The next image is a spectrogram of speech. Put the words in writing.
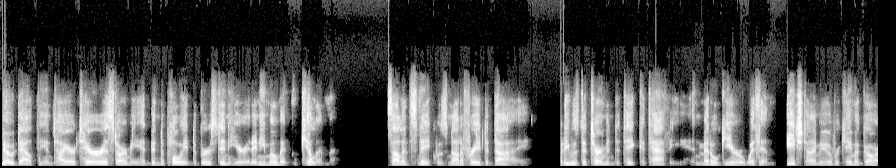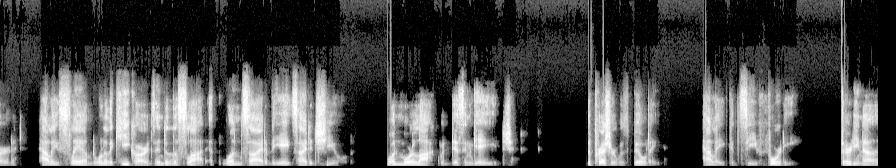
No doubt the entire terrorist army had been deployed to burst in here at any moment and kill him. Solid Snake was not afraid to die, but he was determined to take Katafi and Metal Gear with him. Each time he overcame a guard, Halley slammed one of the key cards into the slot at one side of the eight sided shield. One more lock would disengage. The pressure was building. Halley could see 40, 39,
